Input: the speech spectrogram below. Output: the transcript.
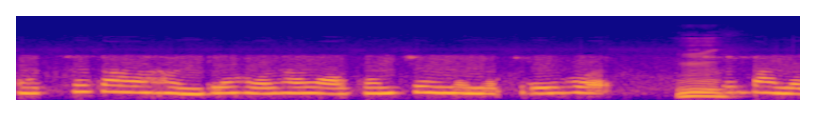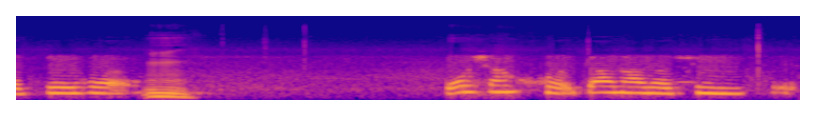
我知道了很多和她老公见面的机会，吃嗯饭的机会，嗯，我想毁掉他的幸福。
